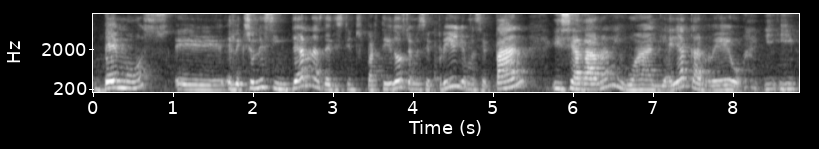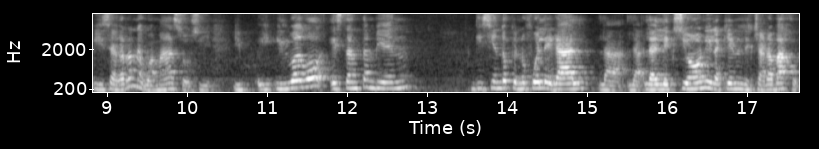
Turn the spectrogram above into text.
vemos eh, elecciones internas de distintos partidos, llámese PRI, llámese PAN, y se agarran igual, y hay acarreo, y, se agarran aguamazos, y, y, luego están también diciendo que no fue legal la, elección y la quieren echar abajo.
